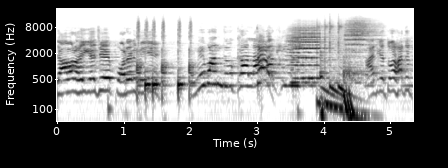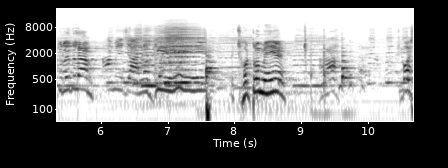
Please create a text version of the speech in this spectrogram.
যাওয়ার হয়ে গেছে পরের মেয়ে। তুমি এ বন্ধু কালা আজকে তোর হাতে তুলে দিলাম। আমি জানো কি। ছোট মেয়ে। বস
